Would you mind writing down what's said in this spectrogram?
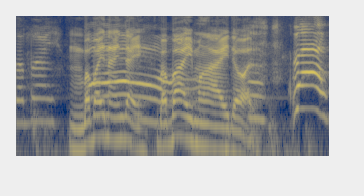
Bye-bye. Bye-bye na Inday. Bye-bye mga idol. Bye.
